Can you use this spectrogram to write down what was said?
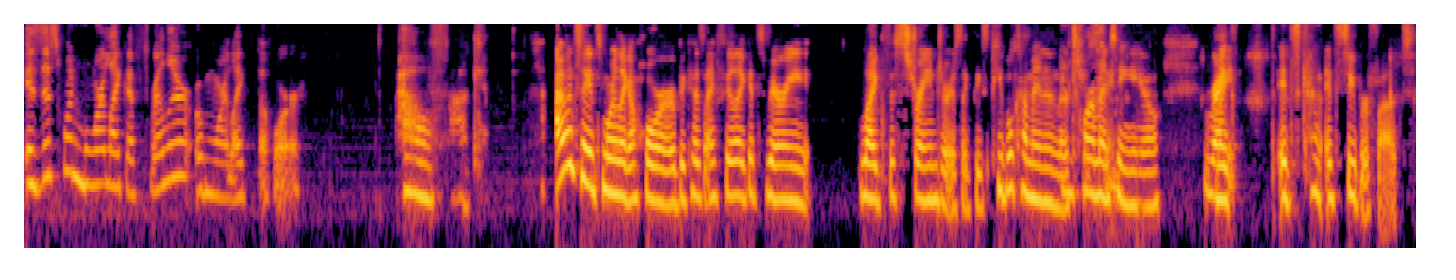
Is this one more like a thriller or more like the horror? Oh fuck. I would say it's more like a horror because I feel like it's very like the strangers. Like these people come in and they're tormenting you. Right. Like, it's kind of it's super fucked.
